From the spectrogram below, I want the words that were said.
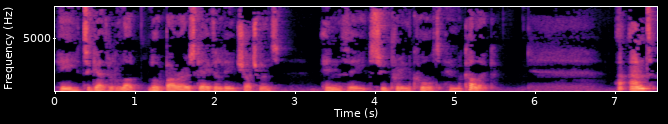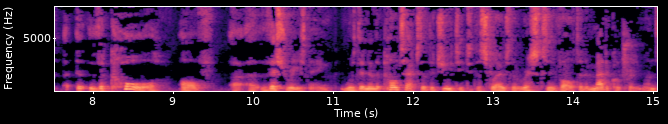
he, together with Lord, Lord Burrows, gave the lead judgment in the Supreme Court in McCulloch. And uh, the core of uh, uh, this reasoning was that in the context of the duty to disclose the risks involved in a medical treatment,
